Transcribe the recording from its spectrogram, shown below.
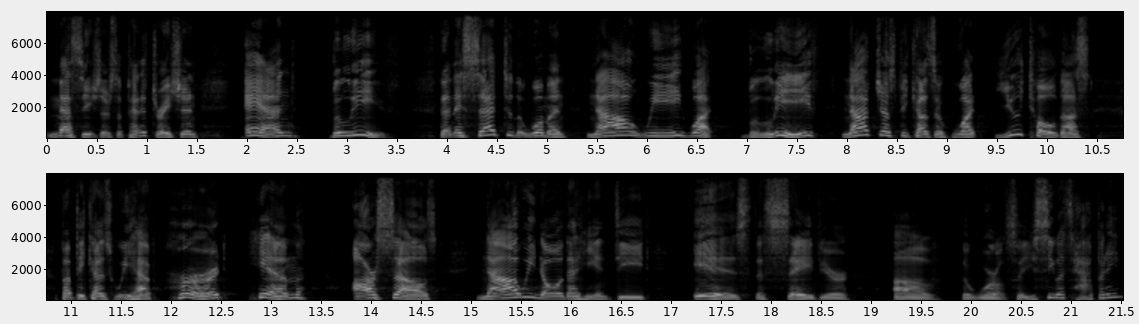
message, there's a penetration, and believe. Then they said to the woman, Now we what? Believe, not just because of what you told us, but because we have heard him ourselves. Now we know that he indeed is the Savior of the world. So you see what's happening?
